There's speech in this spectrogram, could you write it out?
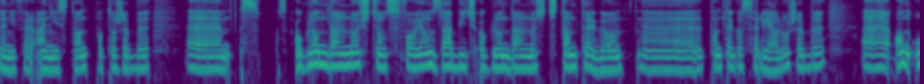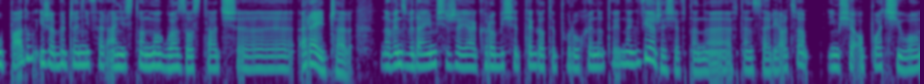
Jennifer Aniston po to, żeby e, z, oglądalnością swoją zabić oglądalność tamtego, e, tamtego serialu, żeby e, on upadł i żeby Jennifer Aniston mogła zostać e, Rachel. No więc wydaje mi się, że jak robi się tego typu ruchy, no to jednak wierzy się w ten, e, w ten serial, co im się opłaciło.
